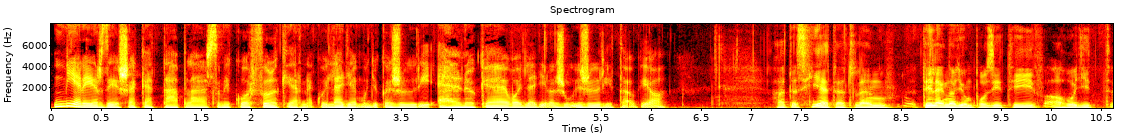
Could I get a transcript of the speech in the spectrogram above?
milyen érzéseket táplálsz, amikor fölkérnek, hogy legyen mondjuk a zsűri elnöke, vagy legyél a zsűri tagja? Hát ez hihetetlen, tényleg nagyon pozitív, ahogy itt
